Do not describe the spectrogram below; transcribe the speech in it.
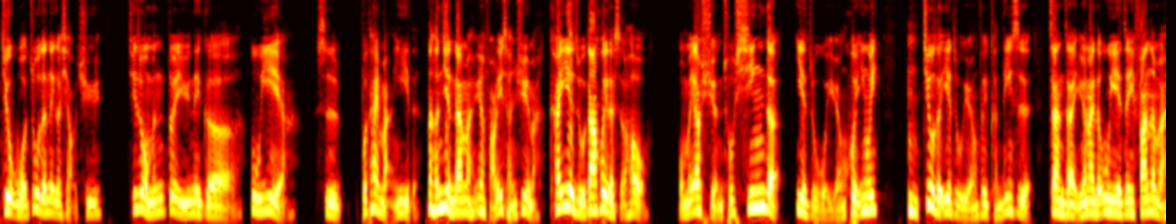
就我住的那个小区，其实我们对于那个物业啊是。不太满意的那很简单嘛，用法律程序嘛。开业主大会的时候，我们要选出新的业主委员会，因为旧的业主委员会肯定是站在原来的物业这一方的嘛，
